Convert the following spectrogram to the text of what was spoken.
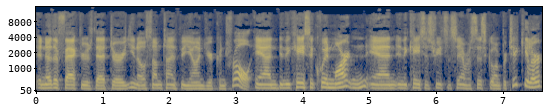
and other factors that are, you know, sometimes beyond your control. And in the case of Quinn Martin, and in the case of Streets of San Francisco in particular,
